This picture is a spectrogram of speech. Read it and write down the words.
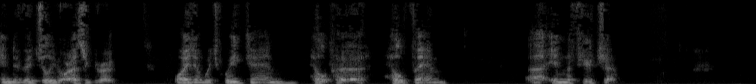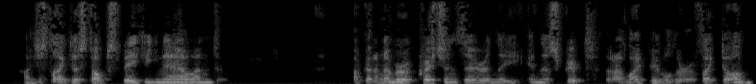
individually or as a group ways in which we can help her, help them uh, in the future. I'd just like to stop speaking now and I've got a number of questions there in the in the script that I'd like people to reflect on.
